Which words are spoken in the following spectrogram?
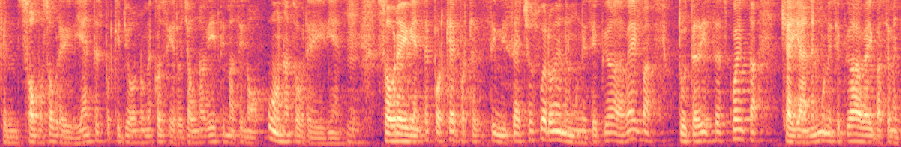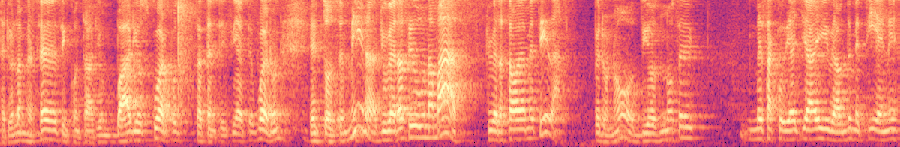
que somos sobrevivientes, porque yo no me considero ya una víctima, sino una sobreviviente. Mm. Sobreviviente, ¿por qué? Porque si mis hechos fueron en el municipio de Abeiba, tú te dices cuenta que allá en el municipio de Abeiba, cementerio de las Mercedes, encontraron varios cuerpos, 77 fueron, entonces mira, yo hubiera sido una más, que hubiera estado metida, pero no, Dios no se me sacó de allá y ve a dónde me tiene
